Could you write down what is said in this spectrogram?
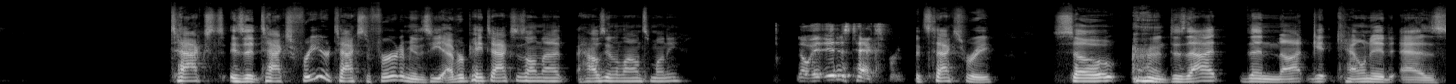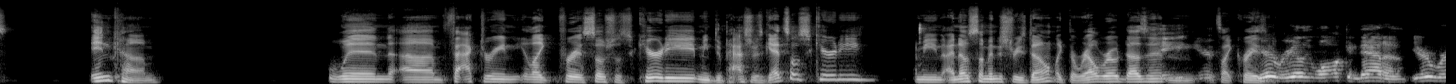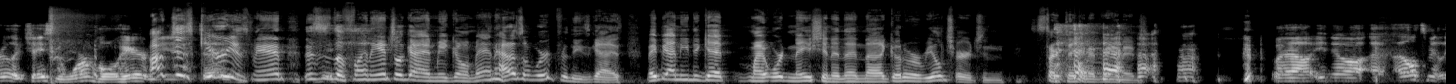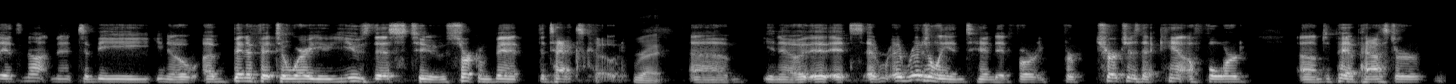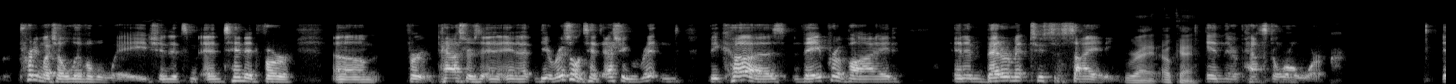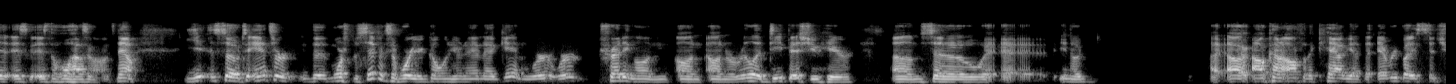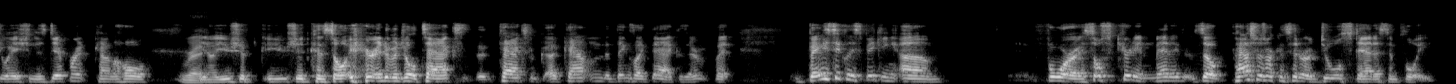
taxed. Is it tax free or tax deferred? I mean, does he ever pay taxes on that housing allowance money? No, it, it is tax free. It's tax free. So does that then not get counted as income when um factoring like for his social security? I mean, do pastors get social security? I mean, I know some industries don't, like the railroad doesn't, Hey, and it's like crazy. You're really walking down a. You're really chasing a wormhole here. I'm man. just I tell you. curious, man. This is the financial guy in me going, man, how does it work for these guys? Maybe I need to get my ordination and then uh, go to a real church and start taking advantage. well, you know, uh, ultimately, it's not meant to be, you know, a benefit to where you use this to circumvent the tax code. right. Um, you know, it, it's originally intended for for churches that can't afford um, to pay a pastor pretty much a livable wage, and it's intended for um, for pastors. And, and uh, the original intent is actually written because they provide an embetterment to society Right. Okay. in their pastoral work is, is the whole housing allowance. Now so to answer the more specifics of where you're going here and again we're, we're treading on on on a really deep issue here. Um, so uh, you know I, I'll, I'll kind of offer the caveat that everybody's situation is different kind of the whole Right. you know you should you should consult your individual tax tax accountant and things like that because but basically speaking um, for social security and medical so pastors are considered a dual status employee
